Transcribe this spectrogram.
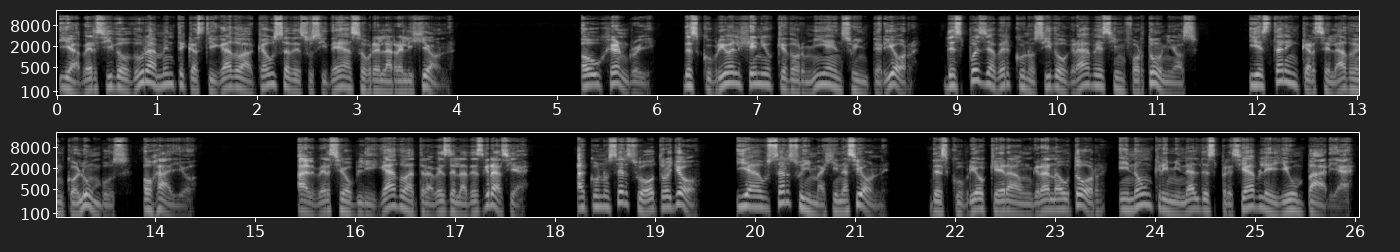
y haber sido duramente castigado a causa de sus ideas sobre la religión. O. Henry descubrió el genio que dormía en su interior después de haber conocido graves infortunios y estar encarcelado en Columbus, Ohio. Al verse obligado a través de la desgracia a conocer su otro yo y a usar su imaginación, descubrió que era un gran autor y no un criminal despreciable y un paria.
